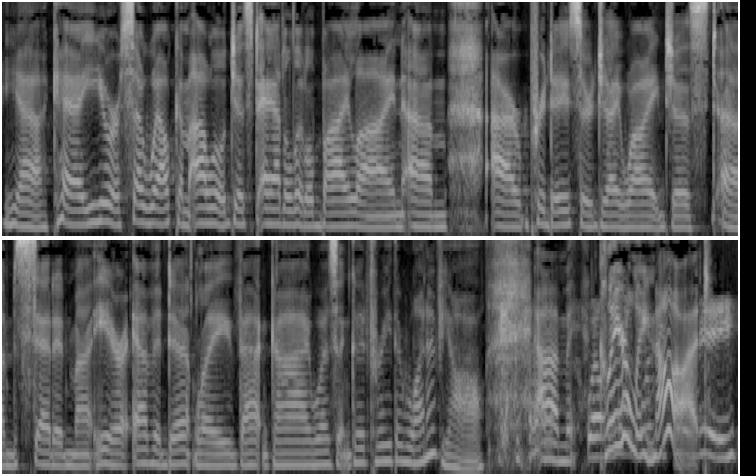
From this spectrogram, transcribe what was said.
Yeah, Kay, you are so welcome. I will just add a little byline. Um, our producer, Jay White, just um, said in my ear, evidently that guy wasn't good for either one of y'all. Um, Well, clearly not. Me.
